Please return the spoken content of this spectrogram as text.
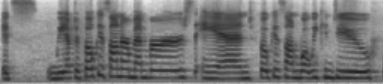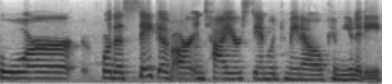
it's we have to focus on our members and focus on what we can do for for the sake of our entire Stanwood Camano community.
